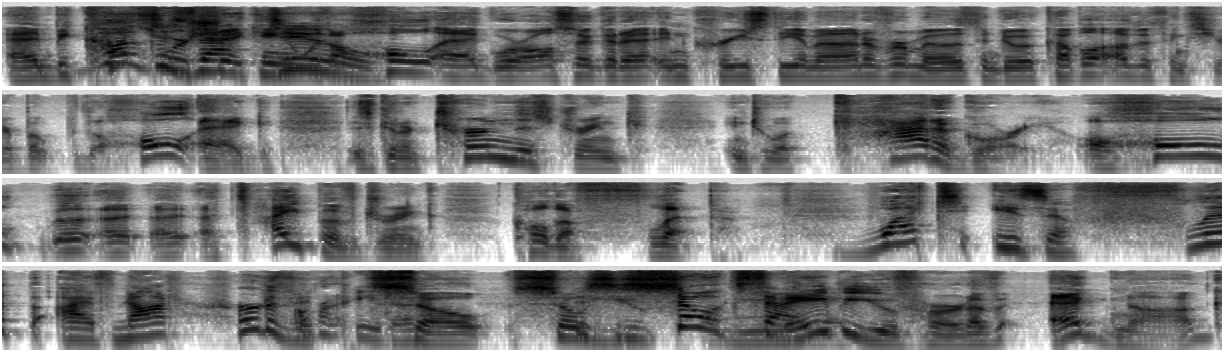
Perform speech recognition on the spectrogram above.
And because we're shaking it with a whole egg, we're also going to increase the amount of vermouth and do a couple of other things here. But the whole egg is going to turn this drink into a category, a whole a, a, type of drink called a flip. What is a flip? I've not heard of it, Peter. So, so This you so exciting. maybe you've heard of eggnog.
